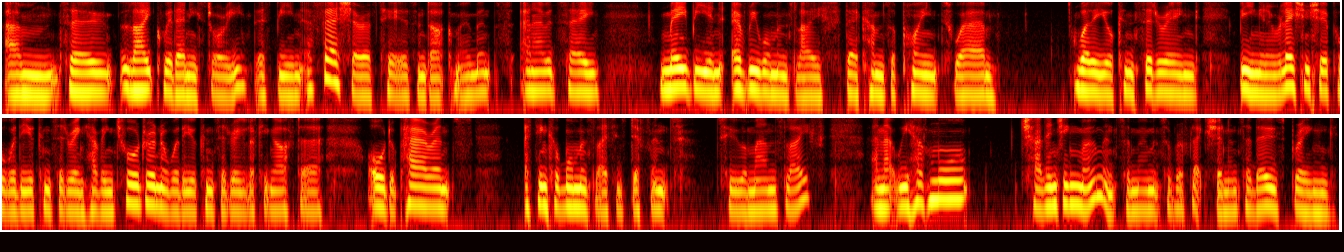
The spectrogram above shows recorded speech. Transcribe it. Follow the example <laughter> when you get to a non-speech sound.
Um, so, like with any story, there's been a fair share of tears and dark moments. And I would say maybe in every woman's life, there comes a point where whether you're considering being in a relationship or whether you're considering having children or whether you're considering looking after older parents, I think a woman's life is different to a man's life, and that we have more challenging moments and moments of reflection. And so those bring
